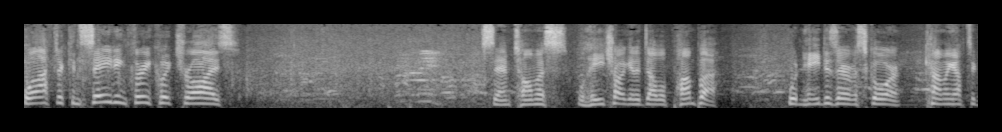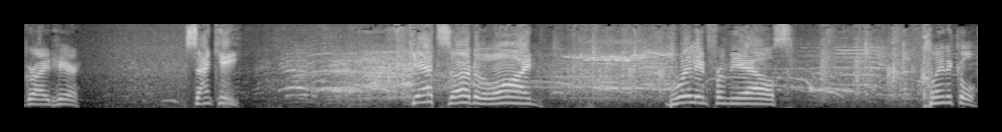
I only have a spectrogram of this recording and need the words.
Well, after conceding three quick tries, Sam Thomas, will he try to get a double pumper? Wouldn't he deserve a score coming up to grade here? Sankey gets over the line. Brilliant from the Owls. Clinical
